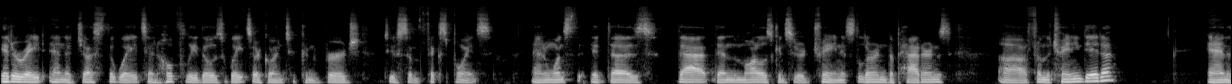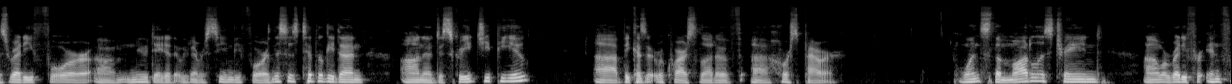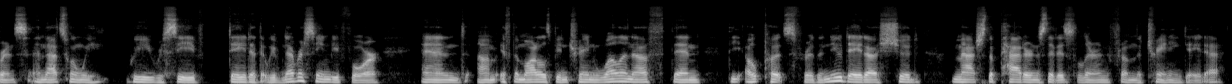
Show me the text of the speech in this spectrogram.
iterate and adjust the weights, and hopefully those weights are going to converge to some fixed points. And once it does that, then the model is considered trained. It's learned the patterns uh, from the training data and is ready for um, new data that we've never seen before. And this is typically done on a discrete GPU uh, because it requires a lot of uh, horsepower. Once the model is trained, uh, we're ready for inference, and that's when we, we receive data that we've never seen before and um, if the model has been trained well enough, then the outputs for the new data should match the patterns that it's learned from the training data.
